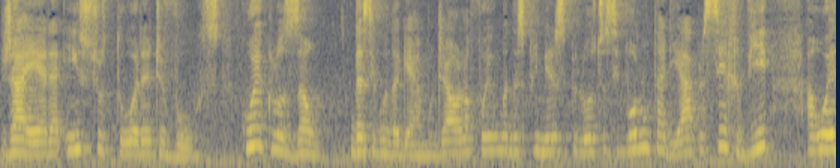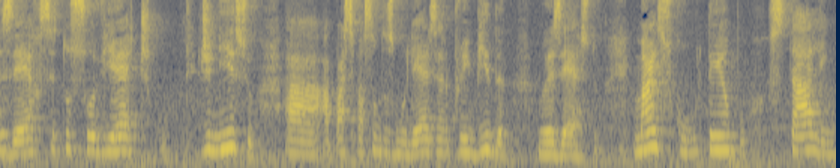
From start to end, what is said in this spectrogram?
já era instrutora de voos. Com a eclosão da Segunda Guerra Mundial, ela foi uma das primeiras pilotos a se voluntariar para servir ao exército soviético. De início, a, a, participação das mulheres era proibida no exército, mas com o tempo, Stalin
